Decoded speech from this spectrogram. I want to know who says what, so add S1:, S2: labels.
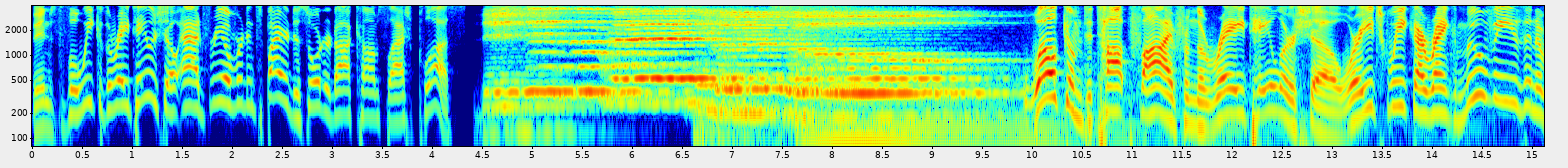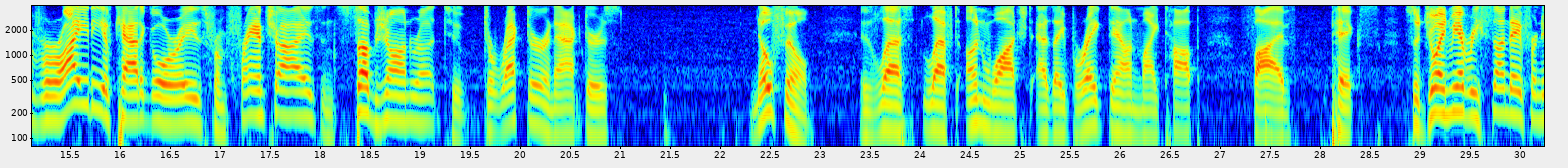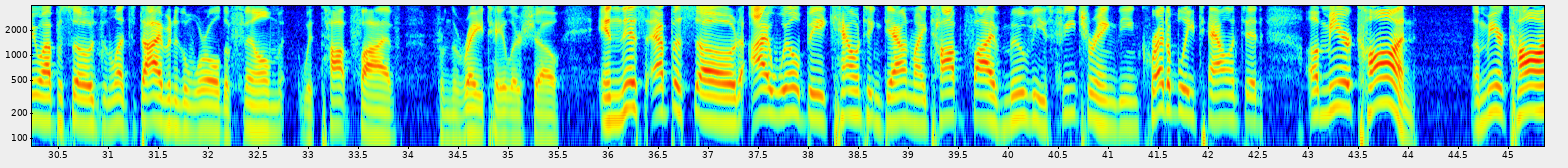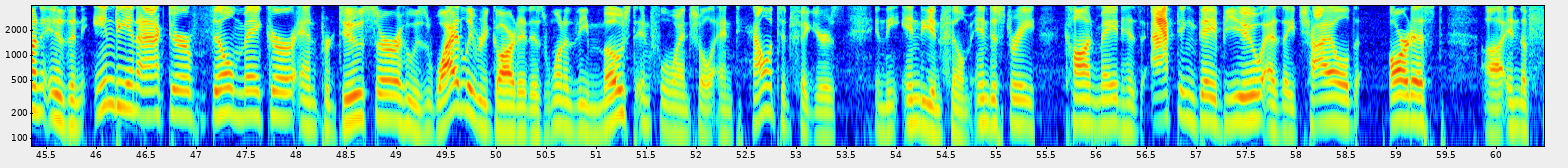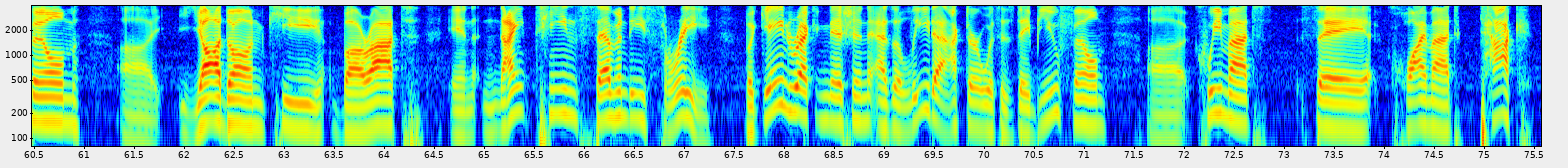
S1: Binge the full week of The Ray Taylor Show ad free over at inspireddisorder.com slash plus.
S2: This is the Ray Taylor Show.
S1: Welcome to Top 5 from The Ray Taylor Show, where each week I rank movies in a variety of categories from franchise and subgenre to director and actors. No film is less left unwatched as I break down my top five picks. So join me every Sunday for new episodes and let's dive into the world of film with top five from the Ray Taylor Show. In this episode, I will be counting down my top five movies featuring the incredibly talented Aamir Khan. Aamir Khan is an Indian actor, filmmaker, and producer who is widely regarded as one of the most influential and talented figures in the Indian film industry. Khan made his acting debut as a child artist uh, in the film uh, Yadon Ki Barat in 1973, but gained recognition as a lead actor with his debut film uh, Qayamat Se Qayamat Tak.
